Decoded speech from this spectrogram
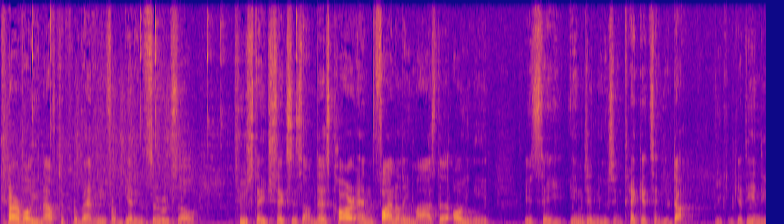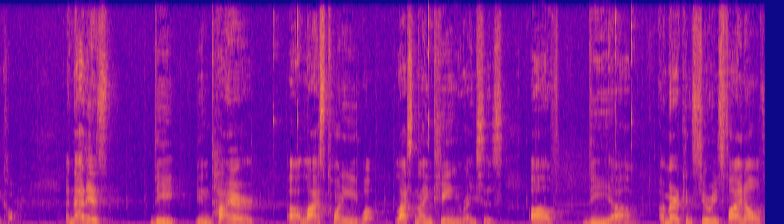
terrible enough to prevent me from getting through. So two stage sixes on this car, and finally Mazda, all you need is a engine using tickets and you're done. You can get the Indy car. And that is the entire uh, last 20, well, last 19 races of the um, American Series finals.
